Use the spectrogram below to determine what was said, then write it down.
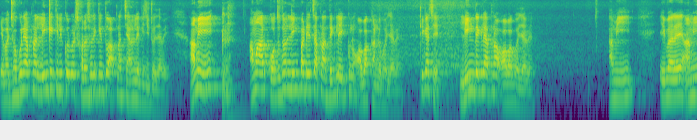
এবার যখনই আপনার লিঙ্কে ক্লিক করবে, সরাসরি কিন্তু আপনার চ্যানেলে ভিজিট হয়ে যাবে। আমি আমার কতজন লিঙ্ক পাঠিয়েছে আপনার দেখলে এক্ষুনি অবাক কাণ্ড হয়ে যাবেন, ঠিক আছে? লিঙ্ক দেখলে আপনার অবাক হয়ে যাবেন। আমি এবারে আমি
